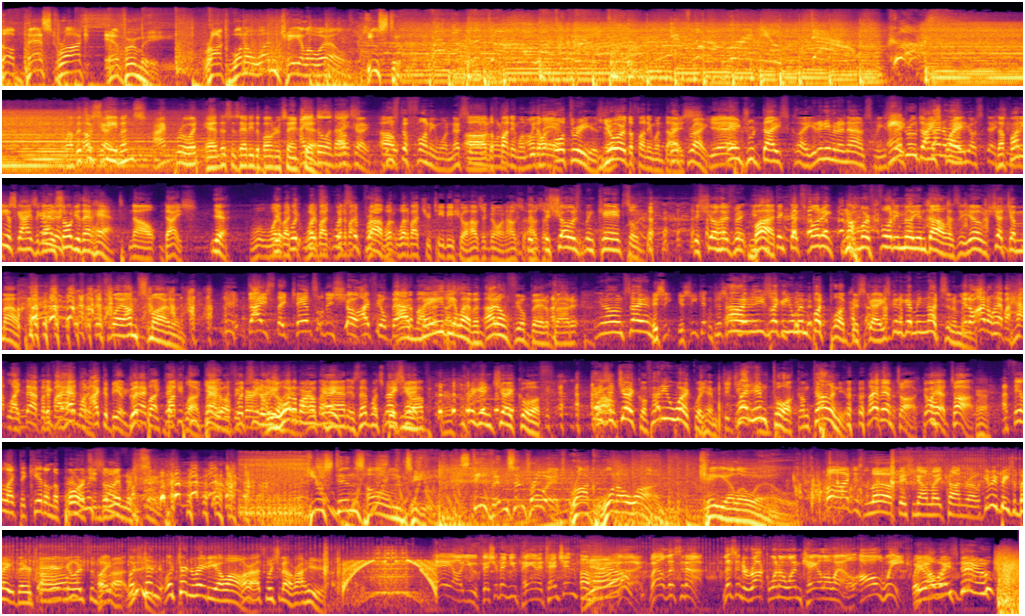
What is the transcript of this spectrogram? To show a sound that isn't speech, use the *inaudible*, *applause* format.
The best rock ever made. Rock 101 KLOL, Houston. Welcome to the jungle. It's gonna bring you down. Well, this is Okay. Stevens. I'm Pruett, and this is Eddie the Boner Sanchez. How you doing, Dice? Okay. Oh. Who's the funny one? That's the Uh, one. I the wanna- funny one. We Over don't. there. All three is. right? You're the funny one, Dice. That's right. Yeah. Andrew Dice Clay. You didn't even announce me. You say, Andrew Dice "Kind of Clay, radio station." the funniest guy is the You're guy who in a- sold you that hat. Now, Dice. Yeah. wh- What Yeah, about what- your, what what's- about what's what about the problem? What, what about your TV show? How's it going? How's, The, how's the show has been canceled. *laughs* the show has been. You, But- you think that's funny? I'm worth forty million dollars. Yo, shut your mouth. *laughs* that's why I'm smiling. Dice, they canceled his show. I feel bad On about May that, the 11th, I don't feel bad *laughs* about it. You know what I'm saying? Is he? Is he getting pissed Oh, off? he's like a human butt plug. This guy. He's gonna get me nuts in a minute. You know, I don't have a hat like that, but if I had one, I could be a good Exactly. butt, butt plug. Yeah, it would off. be Let's very see the nice. you real want to head, the hat? Is that what's Nice pissing you head. off? *laughs* Friggin' jerk off. Guy's a jerk off. How do you work with him? did you- Let him talk. I'm telling you. *laughs* Let him talk. Go ahead, talk. I feel like the kid on the porch in sign Deliverance. This thing. Houston's home team. Stevens and Pruett. Rock 101 KLOL. Oh, I just love fishing on Lake Conroe. Give me a piece of bait there, Tom. There you go, there's some bait. All right, let's turn let's turn the radio on. All right, switch it out right here. Hey, all you fishermen, you paying attention? Uh-huh. Yeah. Good. Well, listen up. Listen to Rock 101 KLOL all week. We always do.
